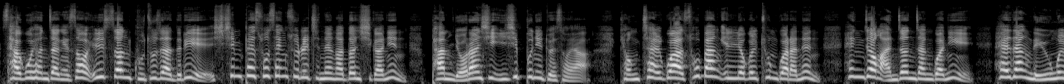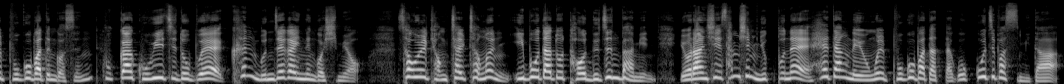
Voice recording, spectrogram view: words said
사고 현장에서 일선 구조자들이 심폐소생술을 진행하던 시간인 밤 11시 20분이 돼서야 경찰과 소방 인력을 총괄하는 행정안전장관이 해당 내용을 보고받은 것은 국가 고위 지도부에 큰 문제가 있는 것이며 서울경찰청은 이보다도 더 늦은 밤인 11시 36분에 해당 내용을 보고받았다고 꼬집었습니다.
